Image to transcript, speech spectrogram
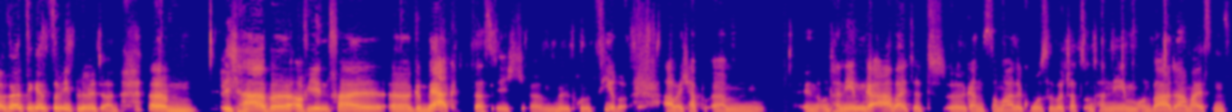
das hört sich jetzt ziemlich blöd an. Ähm, ich habe auf jeden Fall äh, gemerkt, dass ich ähm, Müll produziere. Aber ich habe ähm, in Unternehmen gearbeitet, äh, ganz normale große Wirtschaftsunternehmen und war da meistens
